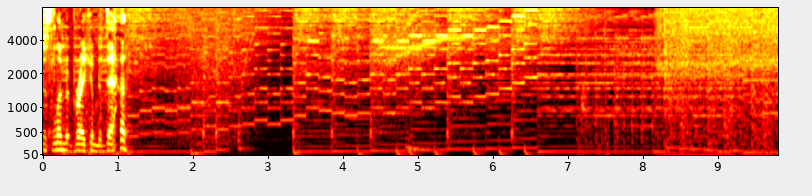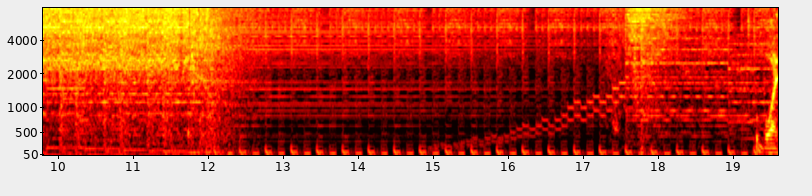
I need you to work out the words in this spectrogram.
Just limit break him to death. oh boy.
